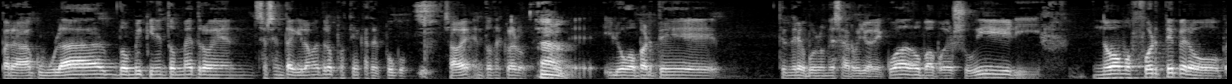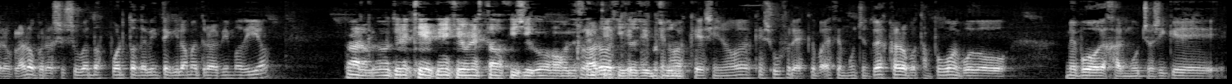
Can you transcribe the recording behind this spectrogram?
para acumular 2.500 metros en 60 kilómetros, pues tienes que hacer poco, ¿sabes? Entonces, claro. Eh, y luego aparte tendré que poner un desarrollo adecuado para poder subir y no vamos fuerte, pero, pero claro, pero si subes dos puertos de 20 kilómetros el mismo día. Claro, no tienes que, tienes que ir a un estado físico claro, es que, no, es que si no es que sufres, es que parece mucho. Entonces, claro, pues tampoco me puedo, me puedo dejar mucho. Así que,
